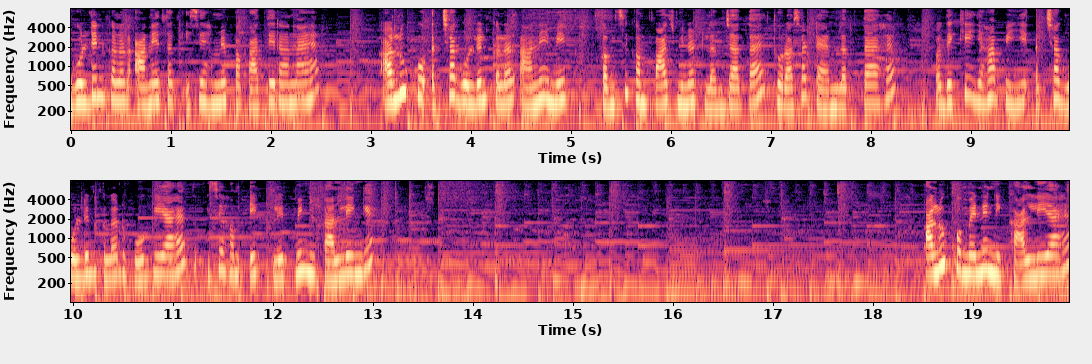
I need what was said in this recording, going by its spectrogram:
गोल्डन कलर आने तक इसे हमें पकाते रहना है। आलू को अच्छा गोल्डन कलर आने में कम से कम पाँच मिनट लग जाता है थोड़ा सा टाइम लगता है। और देखिए, यहाँ पे ये अच्छा गोल्डन कलर हो गया है तो इसे हम एक प्लेट में निकाल लेंगे। आलू को मैंने निकाल लिया है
